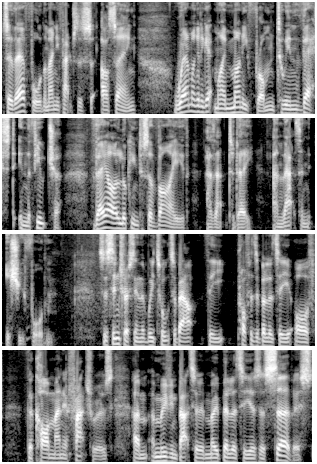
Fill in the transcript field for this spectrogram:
So therefore, the manufacturers are saying. Where am I going to get my money from to invest in the future? They are looking to survive as at today, and that's an issue for them. So it's interesting that we talked about the profitability of the car manufacturers um, are moving back to mobility as a service.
